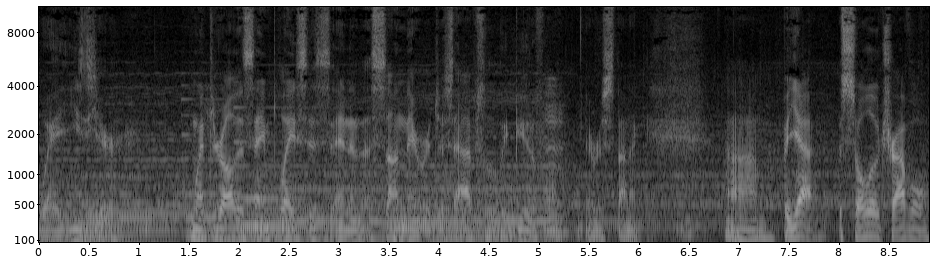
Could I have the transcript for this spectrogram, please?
way easier. Went through all the same places, and in the sun, they were just absolutely beautiful. They were stunning. Um, but yeah, solo travel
